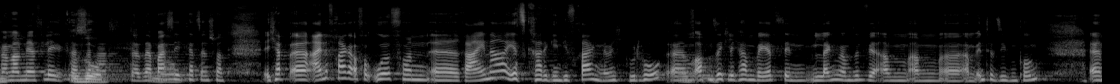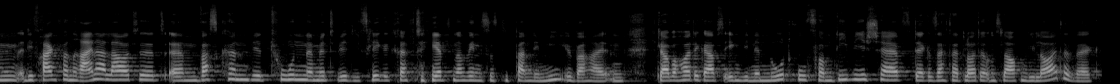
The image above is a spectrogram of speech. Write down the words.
Wenn man mehr Pflegekräfte So, hat. Da, da beißt genau. sich ganz entspannt. Ich habe äh, eine Frage auf der Uhr von äh, Rainer. Jetzt gerade gehen die Fragen nämlich gut hoch. Ähm, offensichtlich haben wir jetzt den, langsam sind wir am, am, äh, am intensiven Punkt. Ähm, die Frage von Rainer lautet, ähm, was können wir tun, damit wir die Pflegekräfte jetzt noch wenigstens die Pandemie überhalten? Ich glaube, heute gab es irgendwie einen Notruf vom Divi-Chef, der gesagt hat, Leute, uns laufen die Leute weg.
